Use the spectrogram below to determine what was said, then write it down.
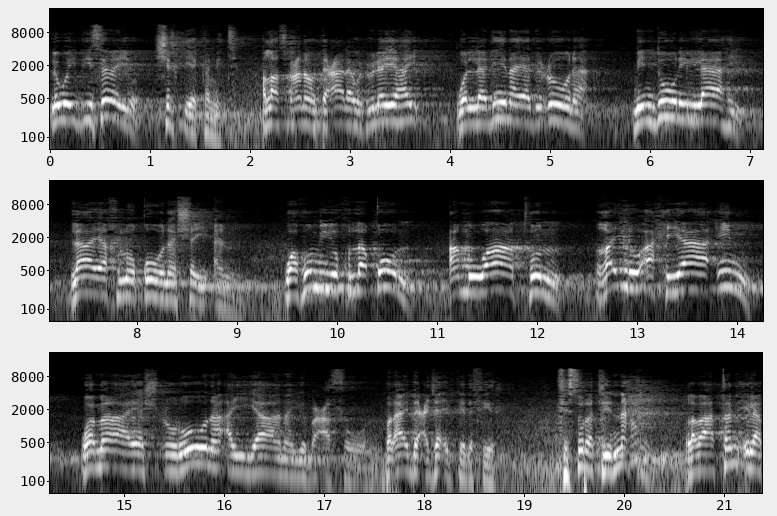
la weydiisanayo shirkiga ka midta allah subxaana wa tacaala wuxuu leeyahay waaladiina yadcuuna min duuni illaahi laa yakhluquuna shayan wahum yukhlaquun amwaatun hayru axyaa'in wmaa yashcuruuna ayaana yubcauun bal aayadda cajaa'ibkeeda fiir fii suurati naxl ilaa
